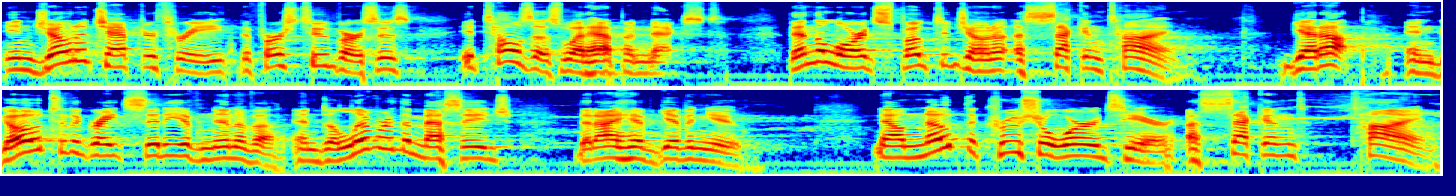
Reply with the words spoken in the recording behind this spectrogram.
In Jonah chapter 3, the first two verses, it tells us what happened next. Then the Lord spoke to Jonah a second time Get up and go to the great city of Nineveh and deliver the message that I have given you. Now, note the crucial words here a second time.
